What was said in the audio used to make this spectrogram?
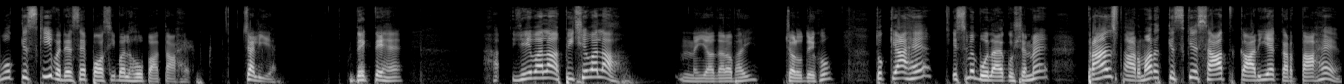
वो किसकी वजह से पॉसिबल हो पाता है? चलिए देखते हैं। हाँ, ये वाला पीछे वाला? नहीं याद आ रहा भाई। चलो देखो। तो क्या है? इसमें बोला है क्वेश्चन में ट्रांसफार्मर किसके साथ कार्य करता है?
